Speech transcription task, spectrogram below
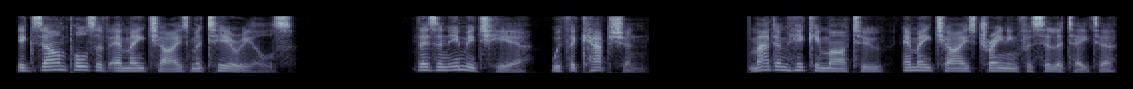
Examples of MHI's materials. There's an image here, with the caption Madam Hikimatu, MHI's training facilitator,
